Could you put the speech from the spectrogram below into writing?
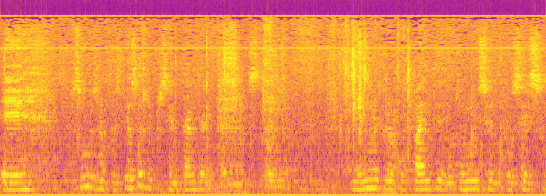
eh, somos, yo soy representante de la Academia de Historia y es muy preocupante de que uno hizo el proceso,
